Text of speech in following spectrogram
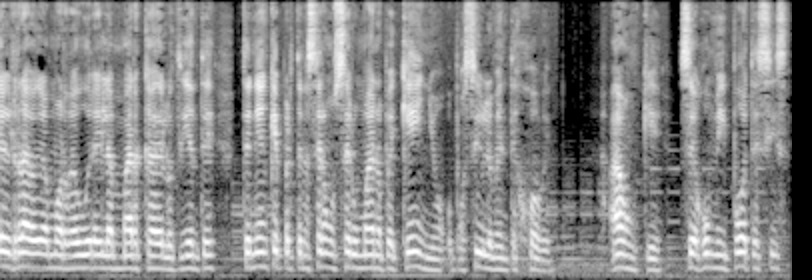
El rabo de la mordedura y las marcas de los dientes tenían que pertenecer a un ser humano pequeño o posiblemente joven. Aunque, según mi hipótesis,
